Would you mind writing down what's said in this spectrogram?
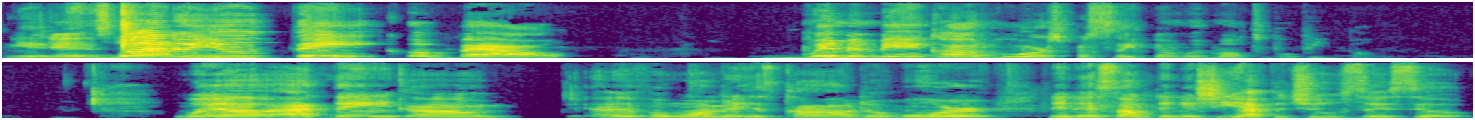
Yes. yes. What do you think about women being called whores for sleeping with multiple people? Well, I think um, if a woman is called a whore, then that's something that she have to choose to accept.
